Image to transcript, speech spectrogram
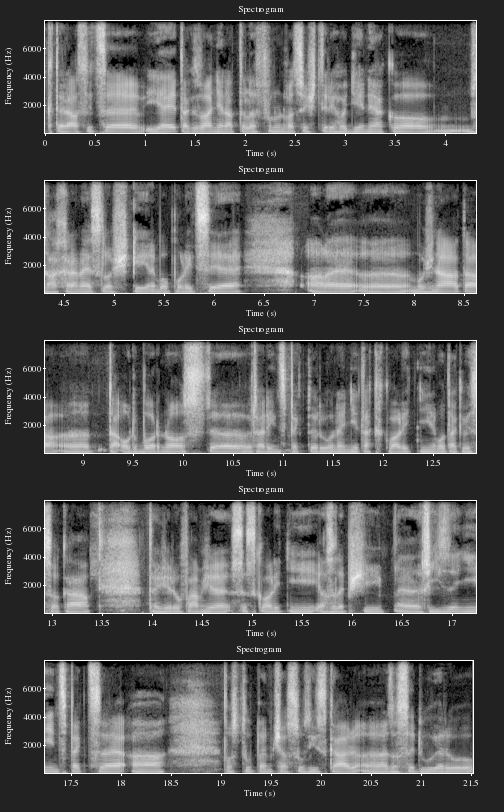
která sice je takzvaně na telefonu 24 hodin jako záchranné složky nebo policie, ale e, možná ta, e, ta odbornost e, řady inspektorů není tak kvalitní nebo tak vysoká, takže doufám, že se zkvalitní a zlepší řízení inspekce a postupem času získá zase důvěru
